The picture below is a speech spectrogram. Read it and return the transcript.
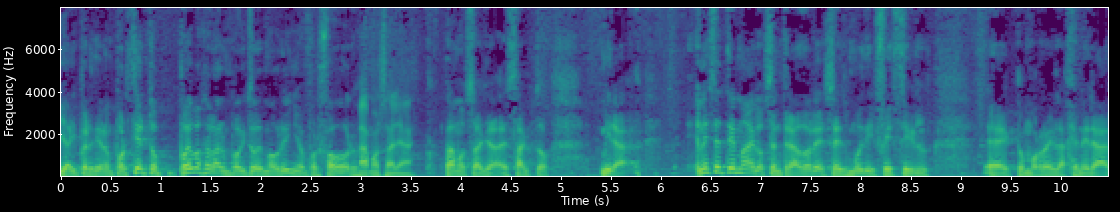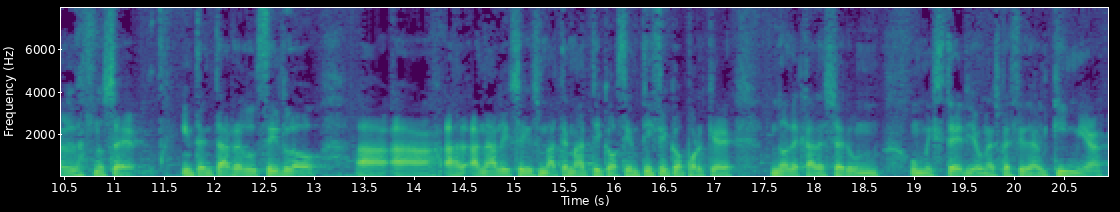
y ahí perdieron. Por cierto, ¿podemos hablar un poquito de Mourinho, por favor? Vamos allá. Vamos allá, exacto. Mira, en este tema de los entrenadores es muy difícil, eh, como regla general, no sé, intentar reducirlo a, análisis matemático, científico, porque no deja de ser un, un misterio, una especie de alquimia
